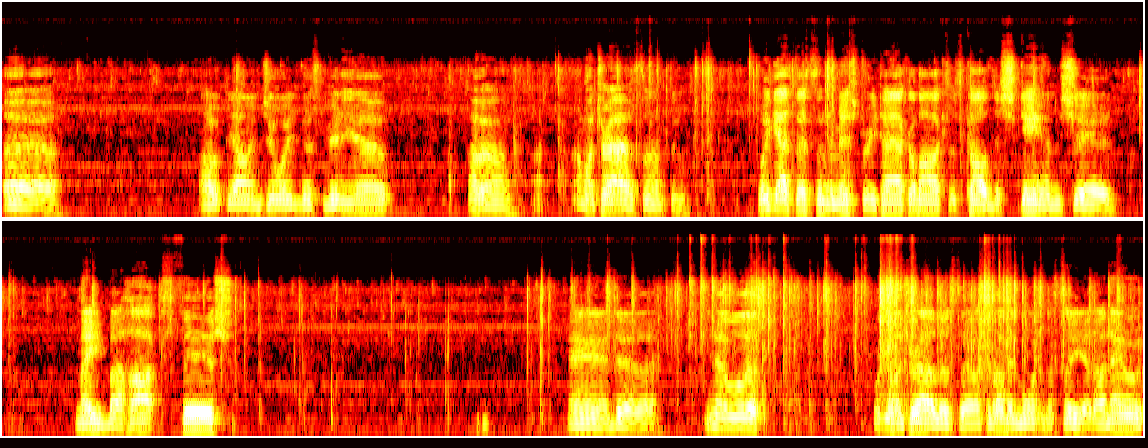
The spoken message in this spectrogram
Uh, I hope y'all enjoyed this video. I'm gonna try something. We got this in the mystery tackle box. It's called the Skin Shed made by Hawks Fish. And, uh, you know what? We're going to try this out because I've been wanting to see it. I know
